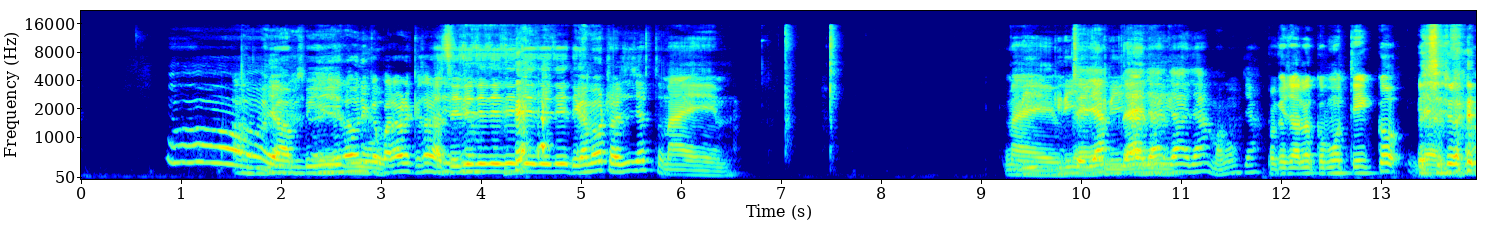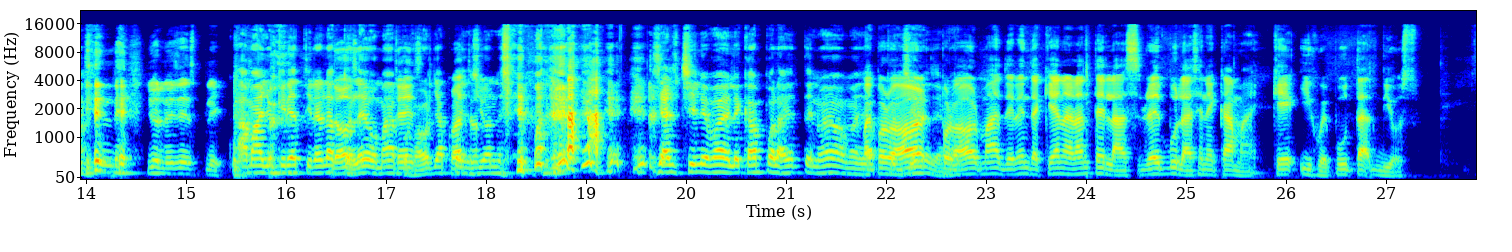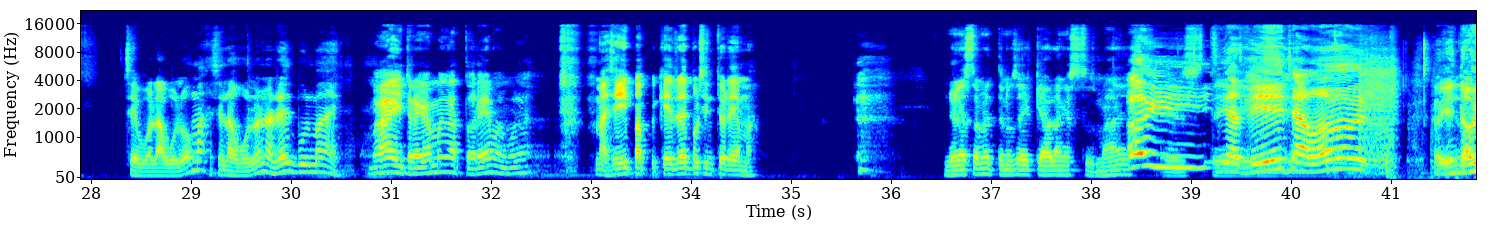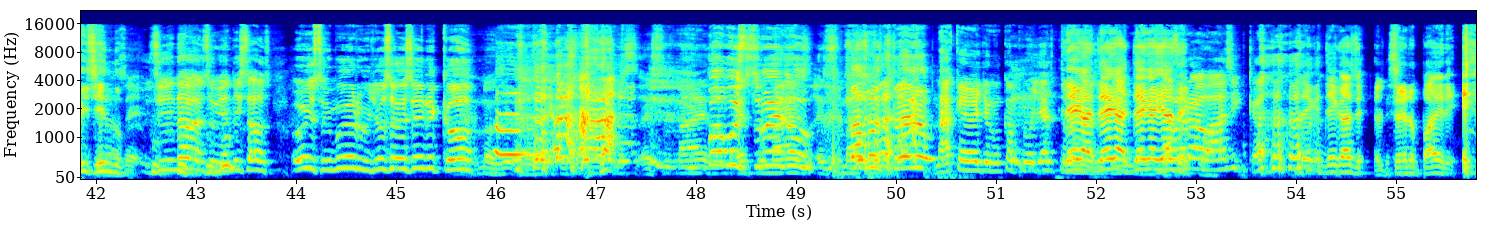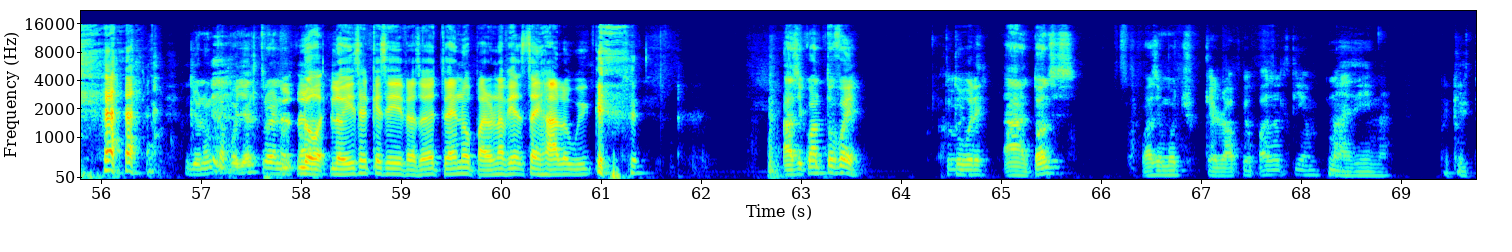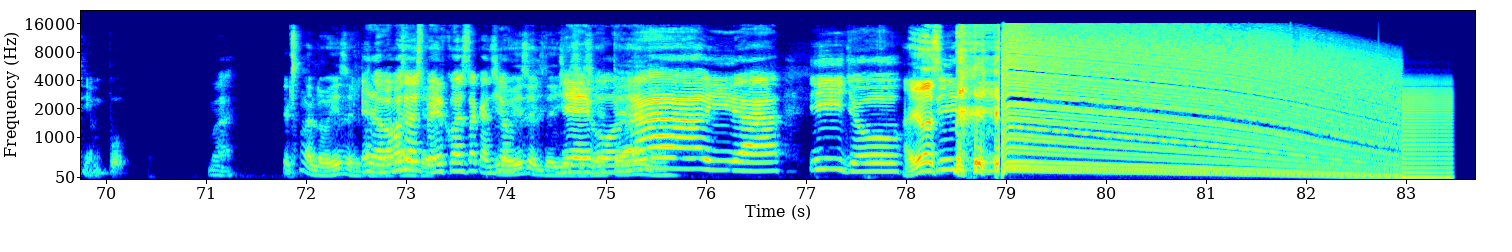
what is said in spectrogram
Ay, ambiguo, Es la única palabra que sabe Ah, sí, sí, tío. sí, sí, sí, sí, sí. Dígame otra vez, ¿es cierto? Mae. Sí, ya, ya, ya, ya, ya, mamón, ya. Porque yo hablo como un tico. Ya, Si no me entiende, yo les explico. Ah, ma, yo quería tirarle a Dos, Toledo, ma, por favor, ya cuatro. pensiones. ya el Chile, ma, dele campo a la gente nueva, ma. Mae, por favor, por ma. favor, mae, denle de aquí en adelante las Red Bull, la SNK, mae. Qué hijo de puta Dios. Se la voló, mae. Se la voló en la Red Bull, mae. Ma, y tráigame a Torema, ma. Mae, sí, papi, que es Red Bull sin teorema. Yo honestamente no sé de qué hablan estos madres. Ay, Este, Sí, así, chabón. Ahí andaba diciendo. No sé. Sí, no, subiendo estados. Ay, estoy muy orgulloso de SNK. No sé, ¡Vamos, trueno! Vamos, trueno. Nada que ver, yo nunca probé ya el trueno. Llega, llega, llega y hace- básica. Llega, llega el treno, padre. Yo nunca apoyé el trueno. Lo, lo dice el que se disfrazó de treno para una fiesta en Halloween. ¿Hace cuánto fue? Octubre. Ah, entonces. Hace mucho. Qué rápido pasa el tiempo. Más, sí, ma. Porque el tiempo. Ma. Ah, Lo hice. el Y nos vamos a el de- despedir con esta Lo canción. hice el de 17 Llegó vida y yo. Adiós. Sí, sí.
